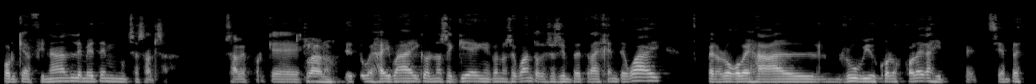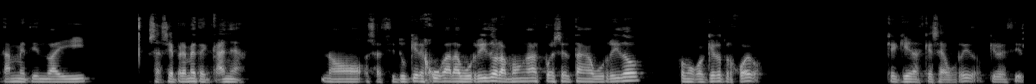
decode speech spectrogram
porque al final le meten mucha salsa. ¿Sabes? Porque Claro. eh, tú ves a Ibai con no sé quién y con no sé cuánto, que eso siempre trae gente guay, pero luego ves al Rubius con los colegas y eh, siempre están metiendo ahí, o sea, siempre meten caña. No, o sea, si tú quieres jugar aburrido, la Among Us puede ser tan aburrido como cualquier otro juego. Que quieras que sea aburrido, quiero decir.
